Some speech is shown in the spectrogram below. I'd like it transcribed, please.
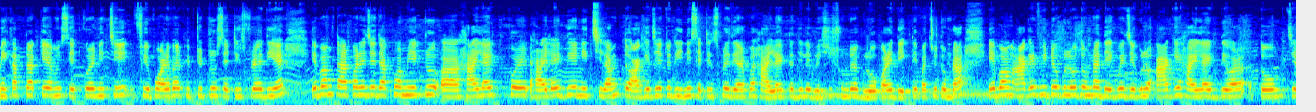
মেকআপটাকে আমি সেট করে নিচ্ছি forever fifty two setting spray দিয়ে। এবং তারপরে যে দেখো আমি একটু হাইলাইট করে হাইলাইট দিয়ে নিচ্ছিলাম। তো আগে যেহেতু দিইনি সেটিং স্প্রে দেওয়ার পর হাইলাইটটা দিলে বেশি সুন্দর গ্লো করে, দেখতে পাচ্ছ তোমরা। এবং আগের ভিডিওগুলো তোমরা দেখবে যেগুলো আগে হাইলাইট দেওয়া, তো যে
